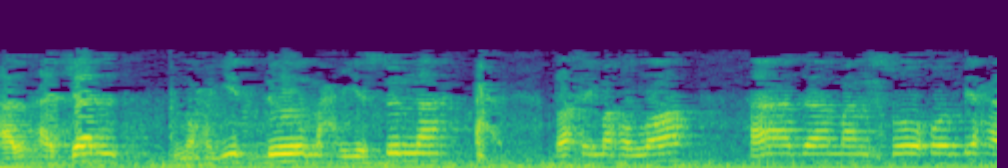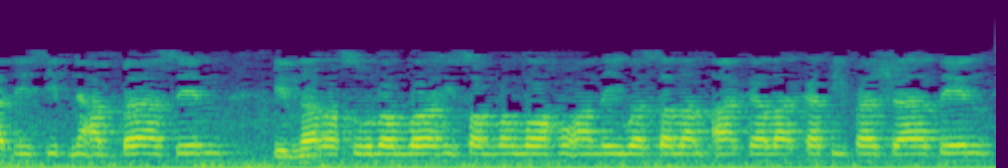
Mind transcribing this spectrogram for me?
Al-Ajal Muhyiddul Muhyiddul Sunnah rahimahullah hada mansuhun bi hadis Ibn Abbas inna Rasulullah alaihi wasallam akala katifa syatin.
